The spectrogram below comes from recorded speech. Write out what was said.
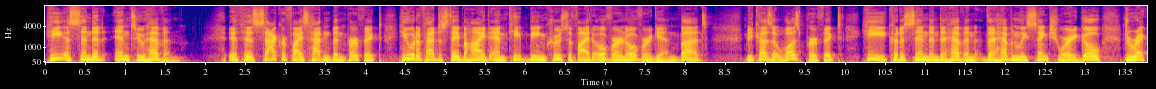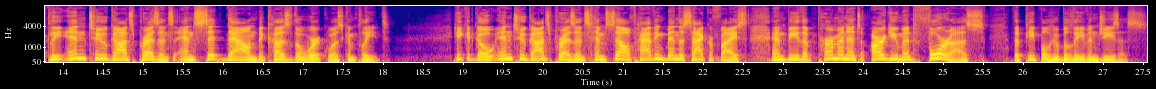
he ascended into heaven. If his sacrifice hadn't been perfect, he would have had to stay behind and keep being crucified over and over again. But because it was perfect, he could ascend into heaven, the heavenly sanctuary, go directly into God's presence, and sit down because the work was complete. He could go into God's presence himself, having been the sacrifice, and be the permanent argument for us, the people who believe in Jesus.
